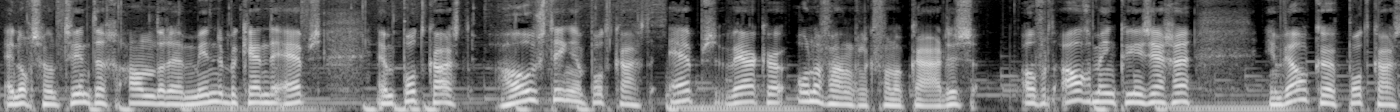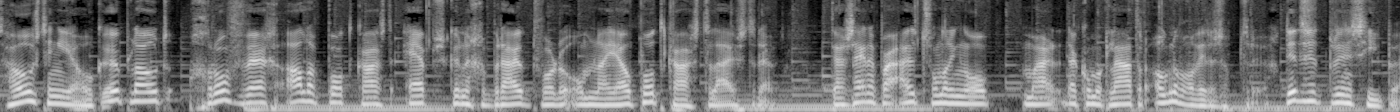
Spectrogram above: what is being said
en nog zo'n 20 andere minder bekende apps. En podcast hosting en podcast apps werken onafhankelijk van elkaar. Dus over het algemeen kun je zeggen, in welke podcast hosting je ook uploadt, grofweg alle podcast apps kunnen gebruikt worden om naar jouw podcast te luisteren. Daar zijn een paar uitzonderingen op, maar daar kom ik later ook nog wel weer eens op terug. Dit is het principe.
